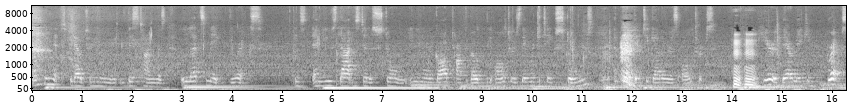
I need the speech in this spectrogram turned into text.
One thing that stood out to me this time was, let's make bricks and use that instead of stone. And you know, when God talked about the altars, they were to take stones and put them together as altars. hmm Here, they're making bricks.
